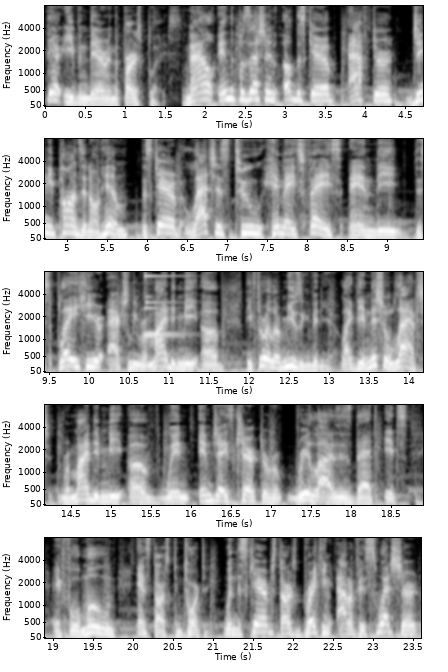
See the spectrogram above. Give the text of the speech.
they're even there in the first place. Now, in the possession of the scarab after Jenny pawns it on him, the scarab latches to Jaime's face, and the display here actually reminded me of the Thriller music video. Like the initial latch reminded me of when MJ's character realizes that it's a full moon and starts contorting. When the scarab starts breaking out of his sweatshirt,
